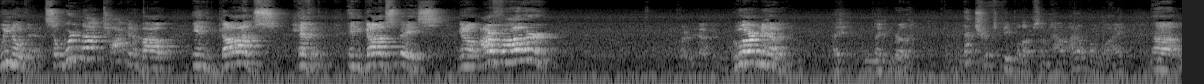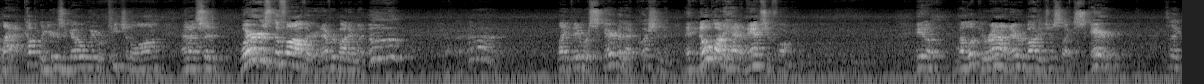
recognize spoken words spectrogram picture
we know that. So we're not talking about in God's heaven, in God's space. You know, our Father Art in heaven. Who art in heaven. Thank you, brother. That trips people up somehow. I don't know why. Uh, a couple of years ago, we were teaching along, and I said, Where is the Father? And everybody went, like they were scared of that question, and nobody had an answer for me. You know, I looked around, and everybody's just like scared. It's like,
